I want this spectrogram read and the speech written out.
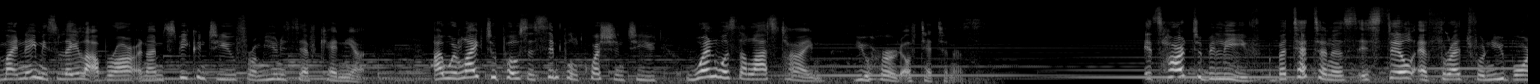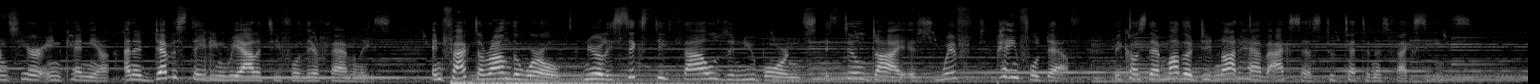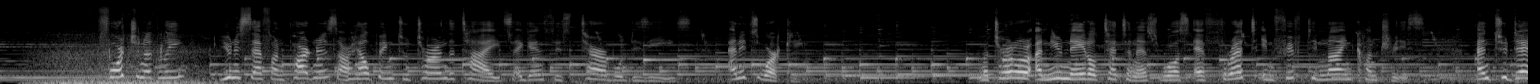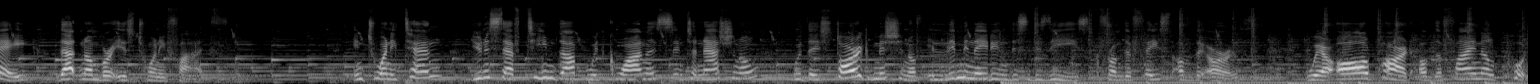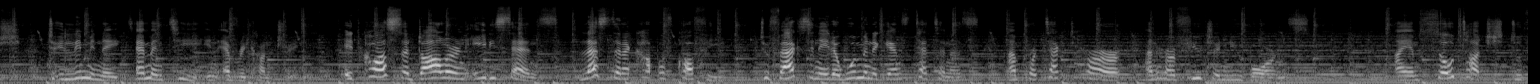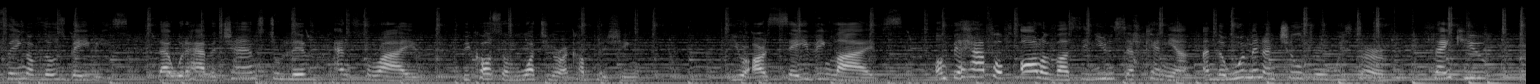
My name is Leila Abrar and I'm speaking to you from UNICEF Kenya. I would like to pose a simple question to you. When was the last time you heard of tetanus? It's hard to believe, but tetanus is still a threat for newborns here in Kenya and a devastating reality for their families. In fact, around the world, nearly 60,000 newborns still die a swift, painful death because their mother did not have access to tetanus vaccines. Fortunately, UNICEF and partners are helping to turn the tides against this terrible disease, and it's working. Maternal and neonatal tetanus was a threat in 59 countries, and today that number is 25. In 2010, UNICEF teamed up with Kiwanis International with the historic mission of eliminating this disease from the face of the earth. We are all part of the final push to eliminate MNT in every country. It costs $1.80, less than a cup of coffee, to vaccinate a woman against tetanus and protect her and her future newborns. I am so touched to think of those babies that would have a chance to live and thrive because of what you're accomplishing. You are saving lives. On behalf of all of us in UNICEF Kenya and the women and children we serve, thank you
